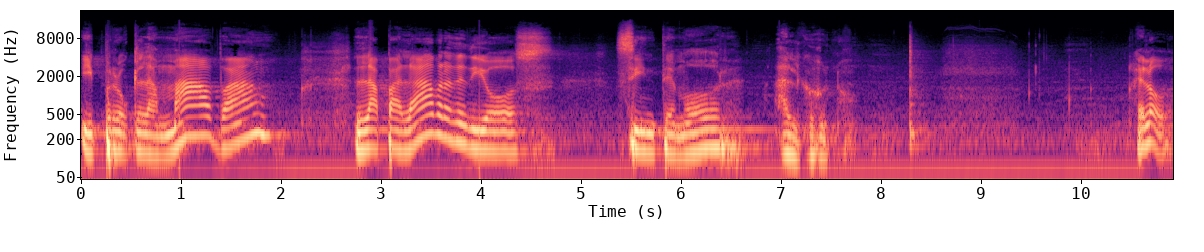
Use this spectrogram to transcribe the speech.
y proclamaban la palabra de Dios sin temor alguno. Hello.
